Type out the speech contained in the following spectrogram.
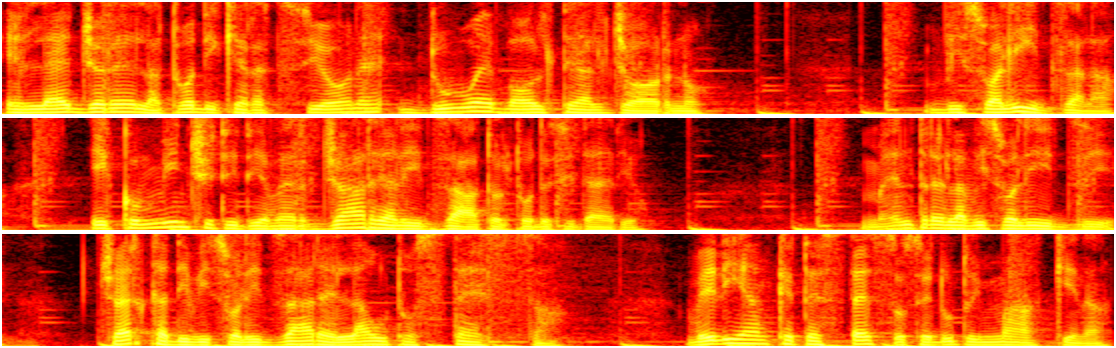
e leggere la tua dichiarazione due volte al giorno. Visualizzala e convinciti di aver già realizzato il tuo desiderio. Mentre la visualizzi, cerca di visualizzare l'auto stessa. Vedi anche te stesso seduto in macchina,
